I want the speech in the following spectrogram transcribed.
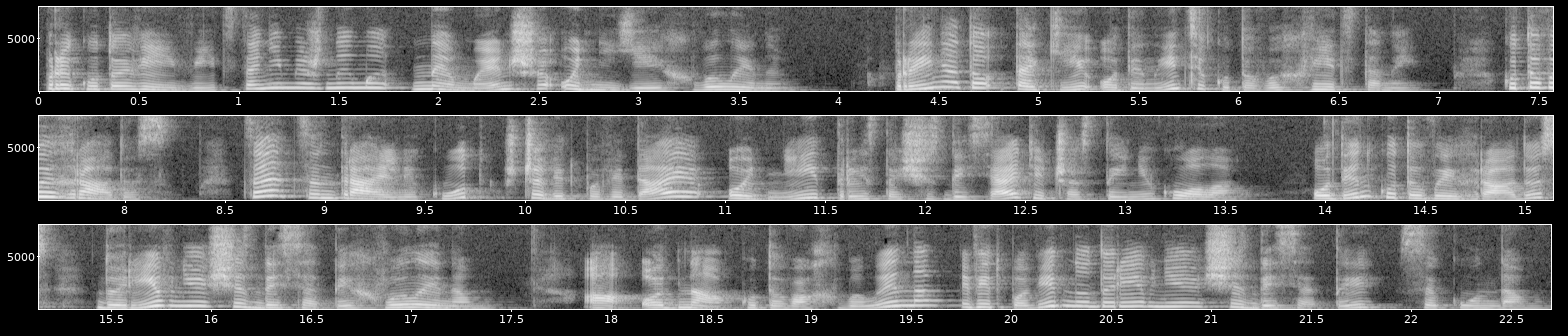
при кутовій відстані між ними не менше однієї хвилини. Прийнято такі одиниці кутових відстаней. Кутовий градус це центральний кут, що відповідає одній 360 частині кола. Один кутовий градус дорівнює 60 хвилинам, а одна кутова хвилина відповідно дорівнює 60 секундам.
